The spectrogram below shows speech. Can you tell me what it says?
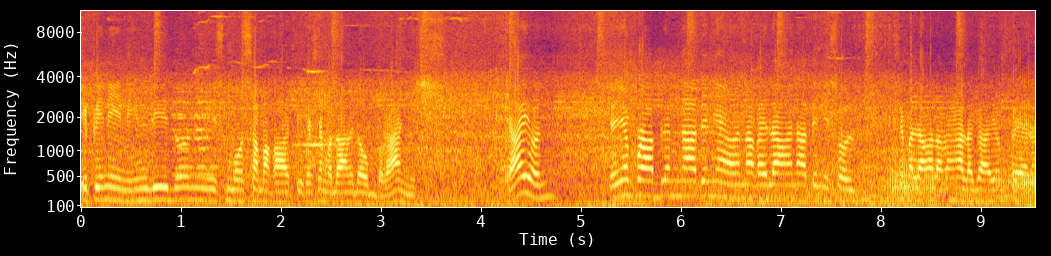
ipinin. Hindi doon mismo sa Makati kasi madami daw branch. Kaya yun yan yung problem natin ngayon na kailangan natin i-solve kasi malaki-laking halaga yung pera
